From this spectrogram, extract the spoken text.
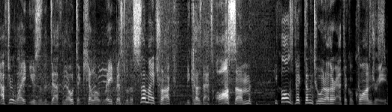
After Light uses the Death Note to kill a rapist with a semi truck, because that's awesome, he falls victim to another ethical quandary.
